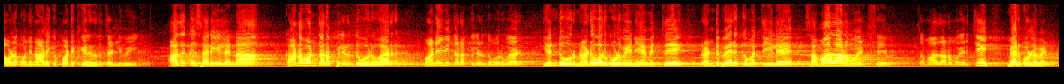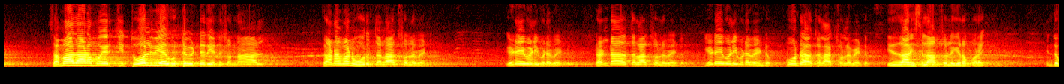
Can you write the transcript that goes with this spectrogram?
அவளை கொஞ்ச நாளைக்கு படுக்கையில் இருந்து தள்ளி வை. அதுக்கு சரியில்லைன்னா கணவன் தரப்பிலிருந்து ஒருவர் மனைவி தரப்பிலிருந்து ஒருவர் என்று ஒரு நடுவர் குழுவை நியமித்து ரெண்டு பேருக்கு மத்தியிலே சமாதான முயற்சி செய்ய வேண்டும். சமாதான முயற்சி மேற்கொள்ள வேண்டும். சமாதான முயற்சி தோல்வியை விட்டுவிட்டது என்று சொன்னால் கணவன் ஒரு தலாக் சொல்ல வேண்டும். இடைவெளி விட வேண்டும். ரெண்டாவது தலாக் சொல்ல வேண்டும். இடைவெளி விட வேண்டும். மூன்றாவது தலாக் சொல்ல வேண்டும். இதுதான் இஸ்லாம் சொல்லுகிற முறை. இந்த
